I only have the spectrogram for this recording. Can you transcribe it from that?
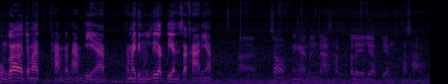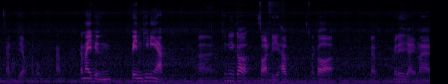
ผมก็จะมาถามคำถามพี่นะครับทำไมถึงเลือกเรียนสาขานี้ครับอาชอบในงานบริการครับ ก็เลยเลือกเรียนสาขาการท่องเที่ยวครับผมครับทำไมถึงเป็นที่นี่ครับ อ่าที่นี่ก็สอนดีครับ แล้วก็แบบ ไม่ได้ใหญ่มาก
